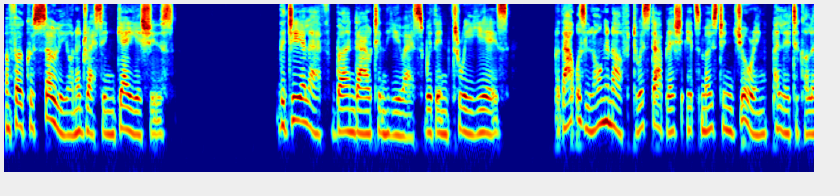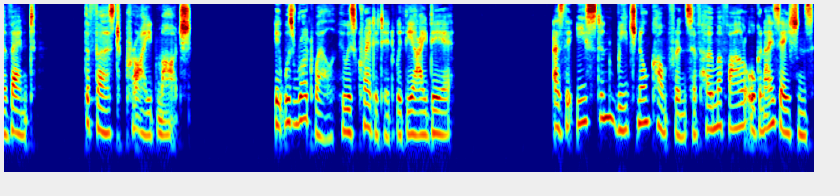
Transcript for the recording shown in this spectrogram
and focused solely on addressing gay issues. The GLF burned out in the US within three years, but that was long enough to establish its most enduring political event the first Pride March. It was Rodwell who is credited with the idea. As the Eastern Regional Conference of Homophile Organizations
